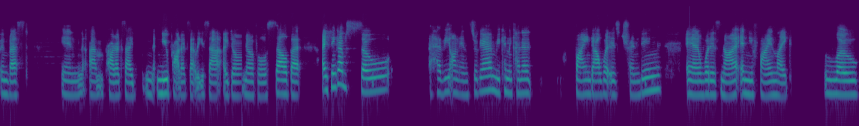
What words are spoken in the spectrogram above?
invest in um products I new products at least that I don't know if it'll sell, but I think I'm so heavy on Instagram. You can kind of find out what is trending and what is not and you find like low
